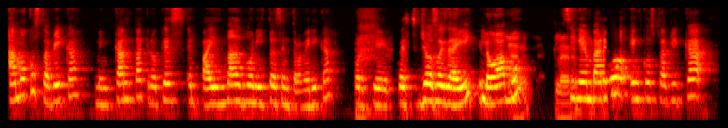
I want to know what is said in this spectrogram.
Amo Costa Rica, me encanta, creo que es el país más bonito de Centroamérica, porque pues yo soy de ahí, lo amo. Sin embargo, en Costa Rica,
